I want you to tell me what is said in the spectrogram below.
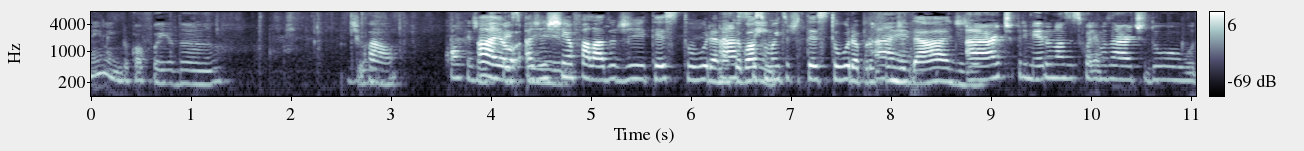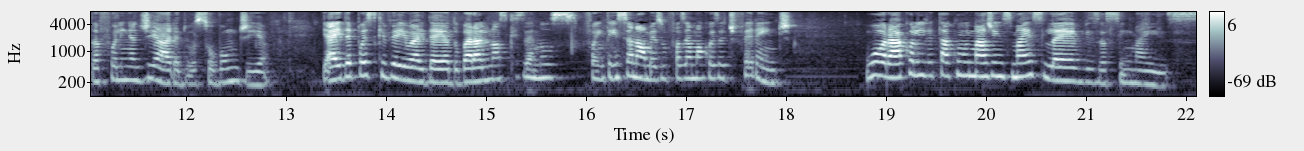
nem lembro qual foi a da. De qual? Qual que a gente Ah, fez eu, a gente tinha falado de textura, né? Ah, que eu gosto sim. muito de textura, profundidade. A arte, primeiro nós escolhemos a arte do, da folhinha diária, do Eu Sou Bom Dia. E aí, depois que veio a ideia do baralho, nós quisemos, foi intencional mesmo, fazer uma coisa diferente. O oráculo, ele tá com imagens mais leves, assim, mais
